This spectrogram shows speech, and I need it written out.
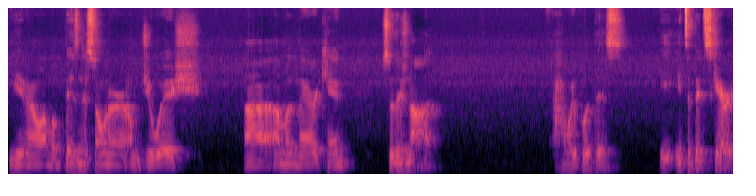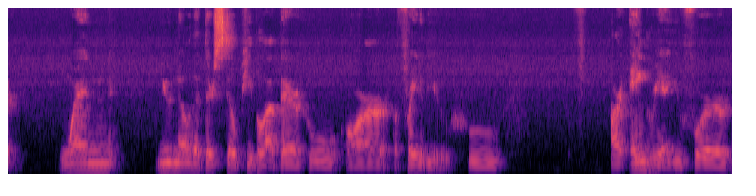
you know, I'm a business owner, I'm Jewish, uh, I'm American. So there's not, how do I put this? It, it's a bit scary when you know that there's still people out there who are afraid of you, who are angry at you for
